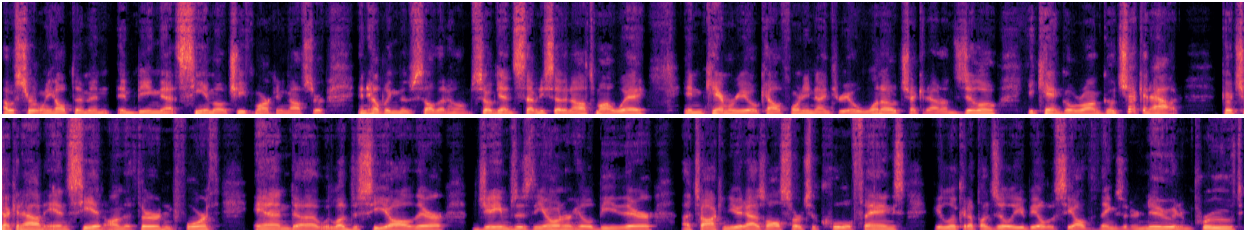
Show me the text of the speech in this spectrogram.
I will certainly help them in, in being that CMO, chief marketing officer, and helping them sell that home. So again, 77 Altamont Way in Camarillo, California, 93010. Check it out on Zillow. You can't go wrong. Go check it out go check it out and see it on the third and fourth. And uh, would love to see you all there. James is the owner; he'll be there uh, talking to you. It has all sorts of cool things. If you look it up on Zillow, you'll be able to see all the things that are new and improved,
